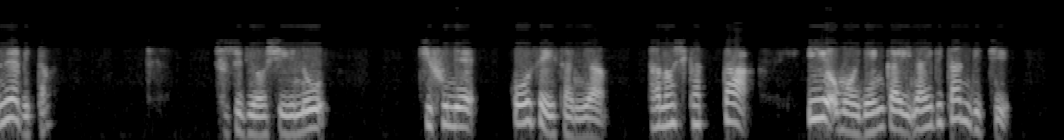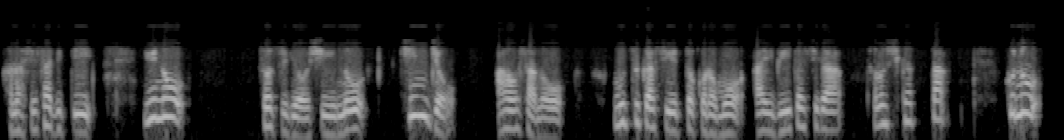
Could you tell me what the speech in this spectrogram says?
ぬやびた？卒業しの貴船校生さんや楽しかったいい思い出んかいないびたんりち話しさびてゆの卒業しの近所青さの難しいところもアイビーたちが楽しかった。この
